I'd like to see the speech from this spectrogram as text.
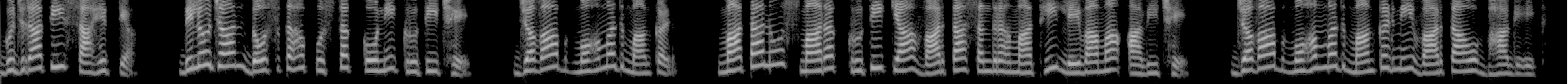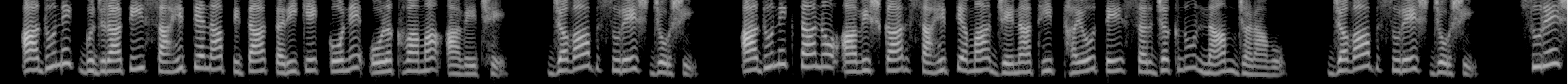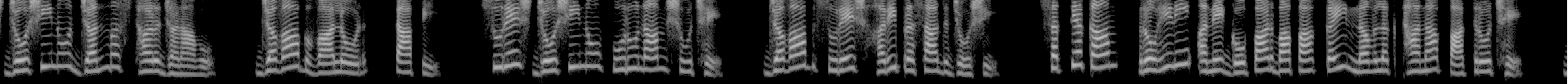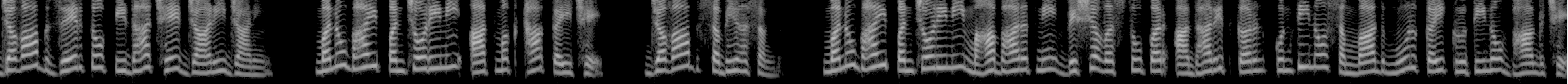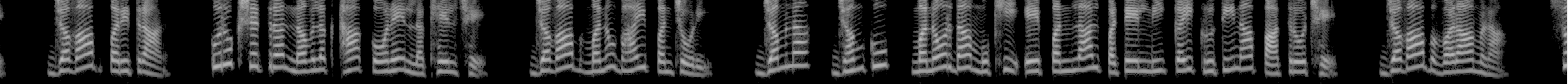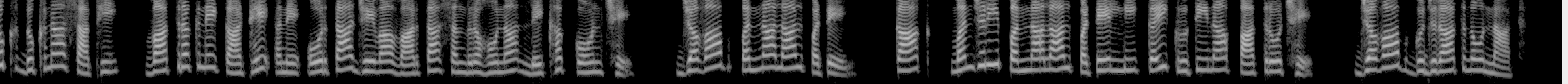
ગુજરાતી સાહિત્ય. દિલોજાન દોસ્તઃ પુસ્તક કોની કૃતિ છે? જવાબ, મોહમ્મદ માંકડ. માતાનું સ્મારક કૃતિ ક્યાં વાર્તા સંગ્રહમાંથી લેવામાં આવી છે? જવાબ, મોહમ્મદ માંકડની વાર્તાઓ ભાગ એક. આધુનિક ગુજરાતી સાહિત્યના પિતા તરીકે કોને ઓળખવામાં આવે છે? જવાબ, સુરેશ જોશી. આધુનિકતાનો આવિષ્કાર સાહિત્યમાં જેનાથી થયો તે સર્જકનું નામ જણાવો. જવાબ સુરેશ જોશી. સુરેશ જોશીનું જન્મ સ્થળ જણાવો. જવાબ વાલોડ, તાપી. સુરેશ જોશીનું પૂરું નામ શું છે? જવાબ સુરેશ હરિપ્રસાદ જોશી. સત્યકામ, રોહિણી અને ગોપાળબાપા કઈ નવલકથાના પાત્રો છે? જવાબ ઝેર તો પીધા છે જાણી જાણી. મનુભાઈ પંચોળીની આત્મકથા કઈ છે? જવાબ સભ્યસંગ. મનુભાઈ પંચોળીની મહાભારતની વિષયવસ્તુ પર આધારિત કર્ણ કુંતીનો સંવાદ મૂળ કઈ કૃતિનો ભાગ છે? જવાબ પરિત્રાણ. કુરુક્ષેત્ર નવલકથા કોણે લખેલ છે? જવાબ મનુભાઈ પંચોળી. જમના ઝમકુ મનોરદા મુખી એ પનલાલ પટેલની કઈ કૃતિના પાત્રો છે? જવાબ વળામણા સુખ દુઃખના સાથી, વાત્રકને કાંઠે અને ઓરતા જેવા વાર્તા સંગ્રહોના લેખક કોણ છે? જવાબ પન્નાલાલ પટેલ. કાક, મંજરી પન્નાલાલ પટેલની કઈ કૃતિના પાત્રો છે? જવાબ ગુજરાતનો નાથ.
